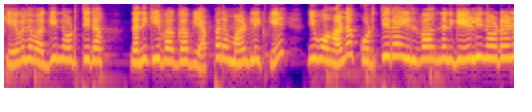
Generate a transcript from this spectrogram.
ಕೇವಲವಾಗಿ ನೋಡ್ತೀರಾ? ನನಗಿವಾಗ ವ್ಯಾಪಾರ ಮಾಡ್ಲಿಕ್ಕೆ ನೀವು ಹಣ ಕೊಡ್ತೀರಾ ಇಲ್ವಾ? ನನಗೆ ಹೇಳಿ ನೋಡೋಣ.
